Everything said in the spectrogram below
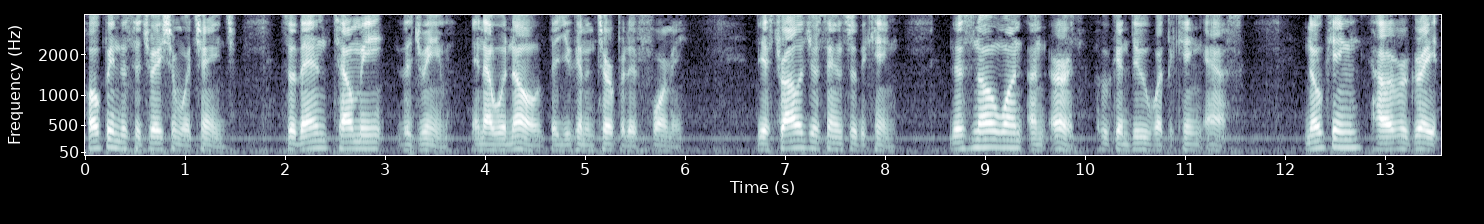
hoping the situation would change. So then tell me the dream, and I will know that you can interpret it for me. The astrologers answered the king, There's no one on earth who can do what the king asks. No king, however great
